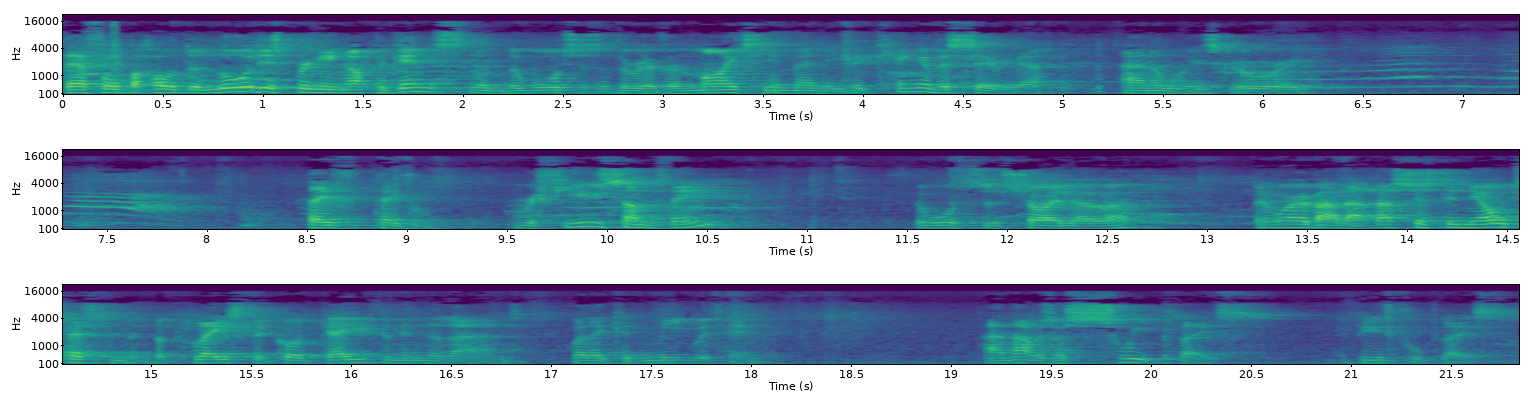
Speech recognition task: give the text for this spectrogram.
Therefore, behold, the Lord is bringing up against them the waters of the river, mighty and many, the king of Assyria and all his glory. They've, they've refused something, the waters of Shiloah. Don't worry about that. That's just in the Old Testament, the place that God gave them in the land where they could meet with him. And that was a sweet place beautiful place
